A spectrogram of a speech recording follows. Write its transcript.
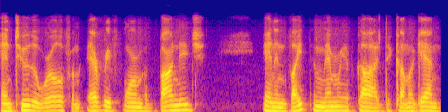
and to the world from every form of bondage and invite the memory of God to come again.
